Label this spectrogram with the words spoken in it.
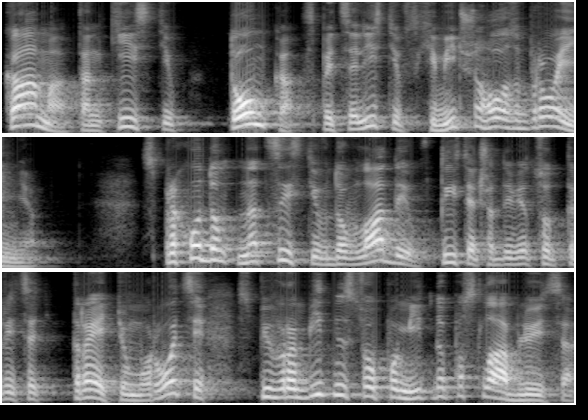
Кама танкістів, Томка спеціалістів з хімічного озброєння. З приходом нацистів до влади в 1933 році співробітництво помітно послаблюється,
